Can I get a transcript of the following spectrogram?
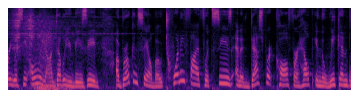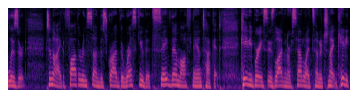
story you'll see only on WBZ. A broken sailboat, 25-foot seas, and a desperate call for help in the weekend blizzard. Tonight, a father and son describe the rescue that saved them off Nantucket. Katie Brace is live in our satellite center tonight. Katie,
